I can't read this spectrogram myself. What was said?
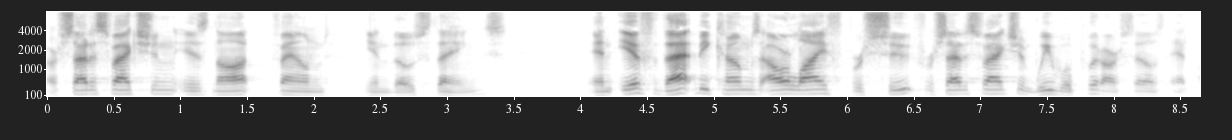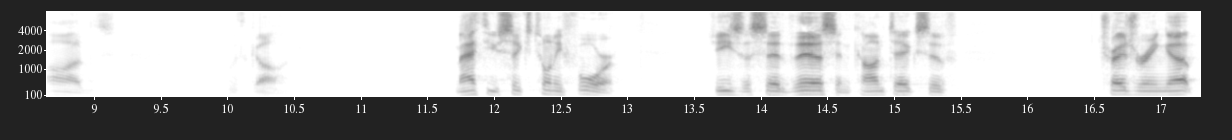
Our satisfaction is not found in those things. And if that becomes our life pursuit for satisfaction, we will put ourselves at odds with God. Matthew 6:24. Jesus said this in context of treasuring up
